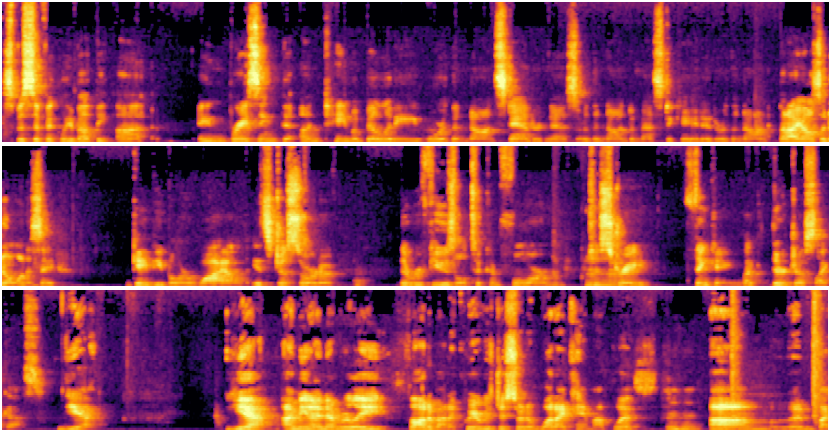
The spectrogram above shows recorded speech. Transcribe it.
specifically about the uh, embracing the untamability or the non-standardness or the non-domesticated or the non but i also don't want to say gay people are wild it's just sort of the refusal to conform to Mhm. straight thinking like they're just like us Yeah. Yeah. I mean, I never really thought about it. Queer was just sort of what I came up with. mm-hmm. um, and by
